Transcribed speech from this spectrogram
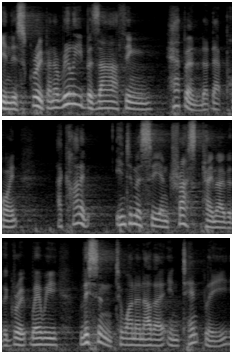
in this group. And a really bizarre thing happened at that point. A kind of intimacy and trust came over the group where we listened to one another intently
